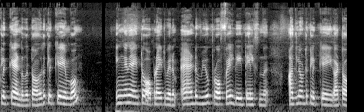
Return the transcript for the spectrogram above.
ക്ലിക്ക് ചെയ്യേണ്ടത് കേട്ടോ ഇത് ക്ലിക്ക് ചെയ്യുമ്പോൾ ഇങ്ങനെയായിട്ട് ഓപ്പൺ ആയിട്ട് വരും. ആഡ് വ്യൂ പ്രൊഫൈൽ ഡീറ്റെയിൽസ് എന്ന് അതിലോട്ട് ക്ലിക്ക് ചെയ്യുക കേട്ടോ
